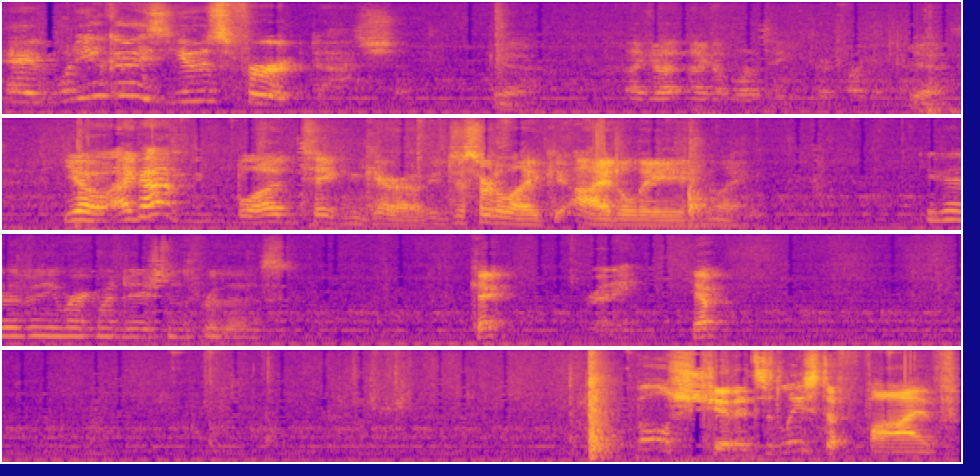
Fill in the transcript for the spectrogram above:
Hey, what do you guys use for? Ah, shit. Yeah. I got I got blood taken care of. Yeah. Yo, I got blood taken care of. You just sort of like idly like. You guys have any recommendations for this? Okay. Ready? Yep. Bullshit, it's at least a five.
